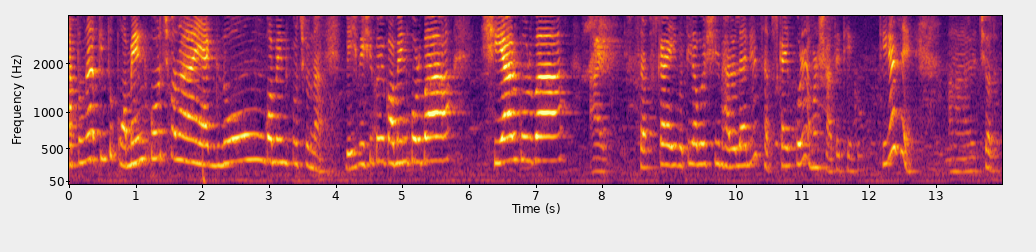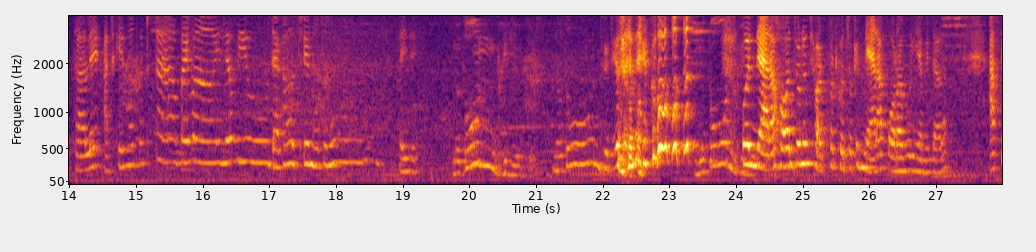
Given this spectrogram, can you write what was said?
আর তোমরা কিন্তু কমেন্ট করছ না, একদম কমেন্ট করছ না। বেশি বেশি করে কমেন্ট করবা শেয়ার করবা, আর সাবস্ক্রাইব অতি অবশ্যই ভালো লাগলে সাবস্ক্রাইব করে আমার সাথে থেকো। ঠিক আছে? আর চলো তাহলে আজকের মতো বাই বাই লাভ ইউ দেখা হচ্ছে নতুন এই যে নতুন ভিডিওতে। নতুন ভিডিওতে দেখো। নতুন ও ন্যাড়া হওয়ার জন্য ছটফট করছে ওকে ন্যাড়া করাবোই আমি দাঁড়া আজকে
